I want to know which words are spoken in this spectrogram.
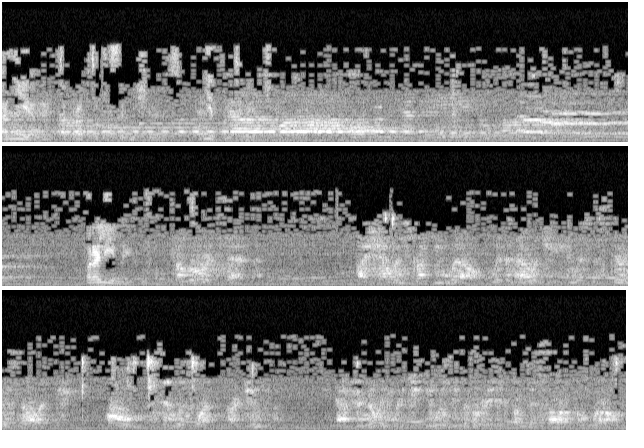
Они, эти практики совмещаются. Нет противоречия. Параллельно их выполняют. Mysterious knowledge, O sinless one, Arjuna, after knowing which you will be liberated from this sorrowful world.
